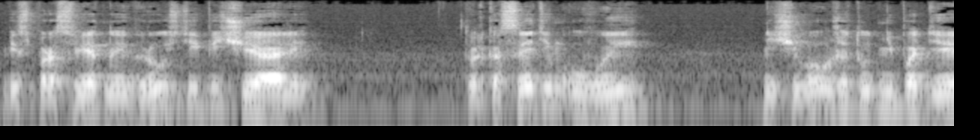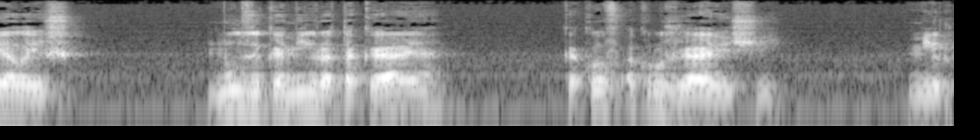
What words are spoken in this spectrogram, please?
беспросветной грусти и печали. Только с этим, увы, ничего уже тут не поделаешь. Музыка мира такая, каков окружающий мир.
